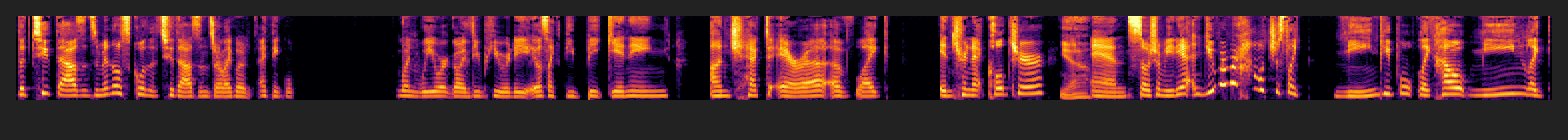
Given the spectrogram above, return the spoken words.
the 2000s, middle school in the 2000s are like when I think when we were going through puberty, it was like the beginning unchecked era of like internet culture yeah. and social media. And do you remember how just like mean people, like how mean like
